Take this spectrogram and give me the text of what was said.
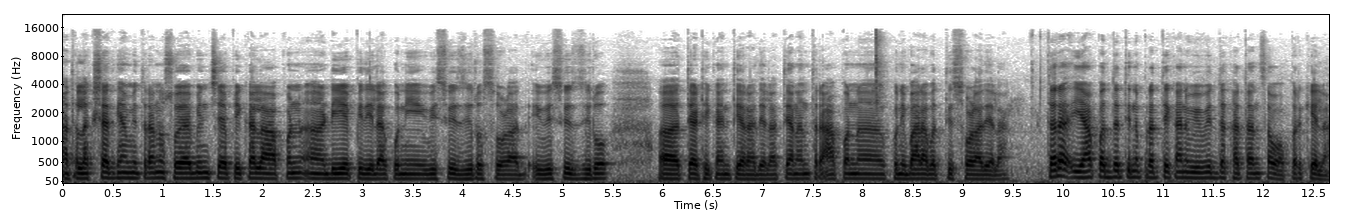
आता लक्षात घ्या मित्रांनो सोयाबीनच्या पिकाला आपण डी ए पी दिला कोणी वीस वीस झिरो सोळा वीस वीस झिरो त्या ठिकाणी तेरा दिला. त्यानंतर आपण कोणी बारा बत्तीस सोळा दिला. तर या पद्धतीनं प्रत्येकाने विविध खतांचा वापर केला.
